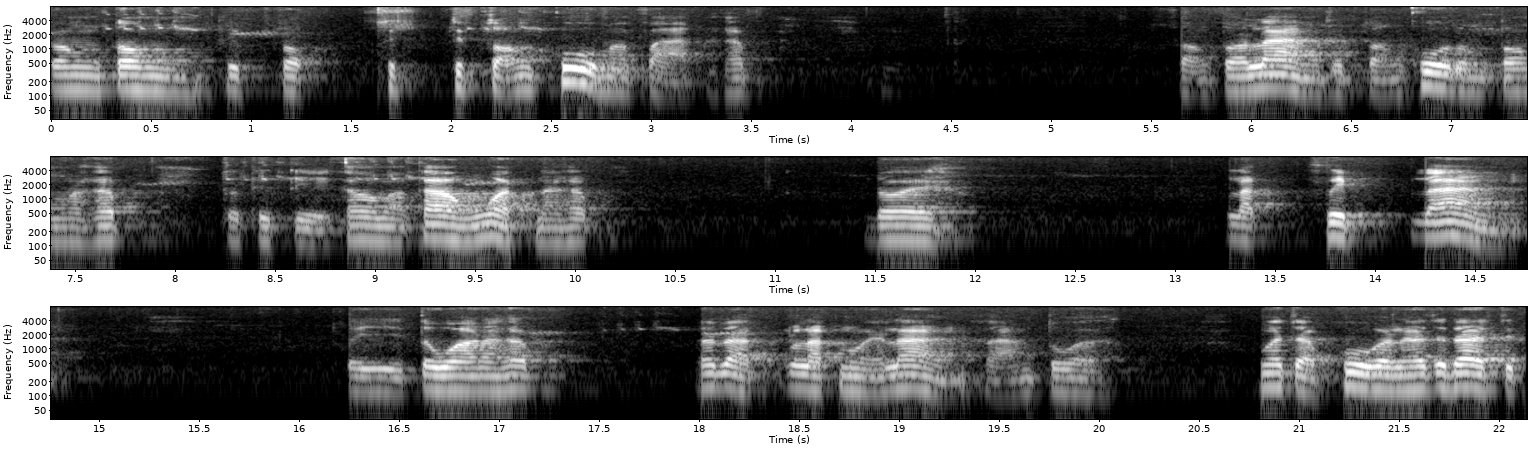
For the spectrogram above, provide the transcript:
ตรงตรงสิบสองสิบสองคู่มาฝากนะครับสองตัวล่างสิบสองคู่ตรงตรงๆนะครับสถิติเข้ามาเก้างวดนะครับ โดยหลักสิบล่าง สี่ตัวนะครับ ระดับหลักหน่วยล่างสามตัว เมื่อจับคู่กันแล้วจะได้สิบ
